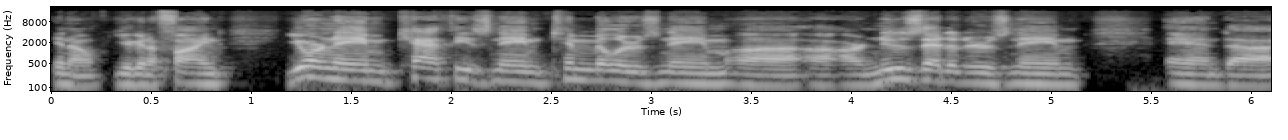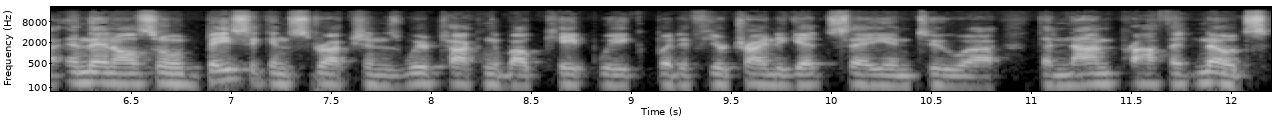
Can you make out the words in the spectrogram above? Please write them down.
you know you're going to find your name, Kathi's name, Tim Miller's name, uh, our news editor's name, and uh, and then also basic instructions. We're talking about Cape Week, but if you're trying to get say into uh, the nonprofit notes,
